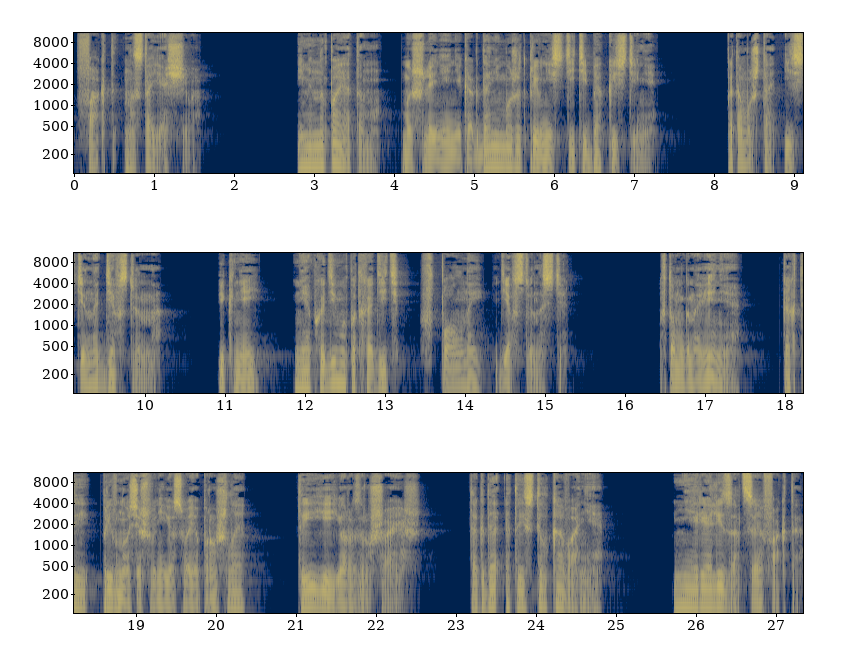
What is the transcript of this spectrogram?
в факт настоящего. Именно поэтому мышление никогда не может привнести тебя к истине, потому что истина девственна, и к ней необходимо подходить в полной девственности. В то мгновение, как ты привносишь в нее свое прошлое, ты ее разрушаешь. Тогда это истолкование, не реализация факта.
